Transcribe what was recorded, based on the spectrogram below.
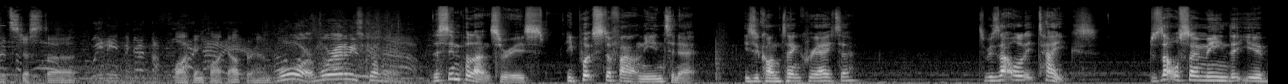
it's just uh, clock in, clock out for him. More, more enemies coming. The simple answer is he puts stuff out on the internet. He's a content creator. So is that all it takes? Does that also mean that your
